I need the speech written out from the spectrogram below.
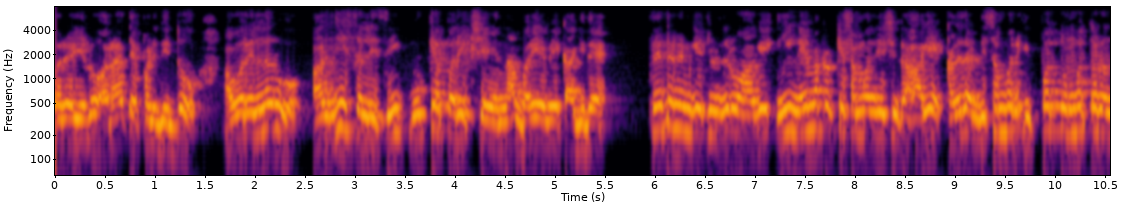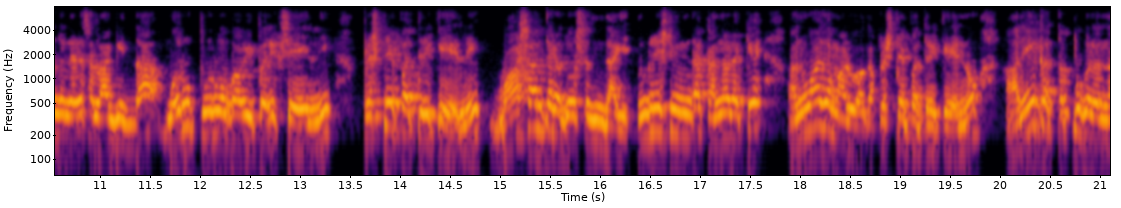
ಬರೆಯಲು ಅರ್ಹತೆ ಪಡೆದಿದ್ದು, ಅವರೆಲ್ಲರೂ ಅರ್ಜಿ ಸಲ್ಲಿಸಿ ಮುಖ್ಯ ಪರೀಕ್ಷೆಯನ್ನ ಬರೆಯಬೇಕಾಗಿದೆ. ಸ್ನೇಹಿತರೆ, ನಿಮಗೆ ತಿಳಿದಿರುವ ಹಾಗೆ ಈ ನೇಮಕಕ್ಕೆ ಸಂಬಂಧಿಸಿದ ಹಾಗೆ ಕಳೆದ ಡಿಸೆಂಬರ್ ಇಪ್ಪತ್ತೊಂಬತ್ತರಂದು ನಡೆಸಲಾಗಿದ್ದ ಮರು ಪೂರ್ವಭಾವಿ ಪರೀಕ್ಷೆಯಲ್ಲಿ, ಪ್ರಶ್ನೆ ಪತ್ರಿಕೆಯಲ್ಲಿ ಭಾಷಾಂತರ ದೋಷದಿಂದಾಗಿ, ಇಂಗ್ಲಿಷ್ನಿಂದ ಕನ್ನಡಕ್ಕೆ ಅನುವಾದ ಮಾಡುವಾಗ ಪ್ರಶ್ನೆ ಪತ್ರಿಕೆಯನ್ನು ಅನೇಕ ತಪ್ಪುಗಳನ್ನ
